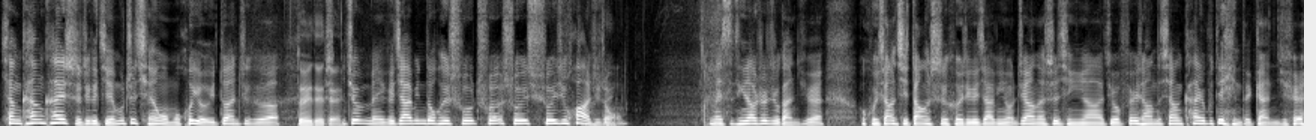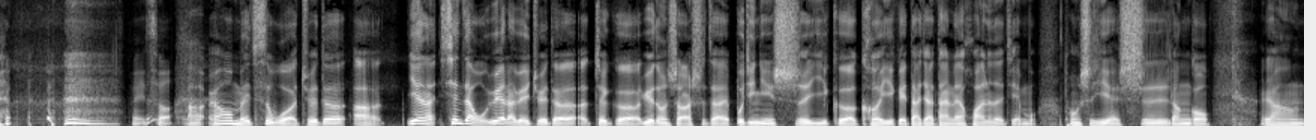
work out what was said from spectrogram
像刚开始这个节目之前，我们会有一段这个，对对对，就每个嘉宾都会说说说说一句话，这种。每次听到这就感觉回想起当时和这个嘉宾有这样的事情呀，就非常的像看一部电影的感觉。没错，啊，然后每次我觉得啊。越来，现在我越来越觉得这个《悦动十二》是在不仅仅是一个可以给大家带来欢乐的节目，同时也是能够让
